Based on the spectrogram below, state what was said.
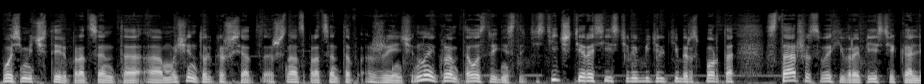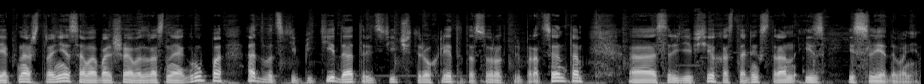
84% а мужчин, только 60, 16% женщин. Ну и кроме того, среднестатистический российский любитель киберспорта старше своих европейских коллег. В нашей стране самая большая возрастная группа от 25 до 34 лет. Это 43% э, среди всех остальных стран из исследования.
